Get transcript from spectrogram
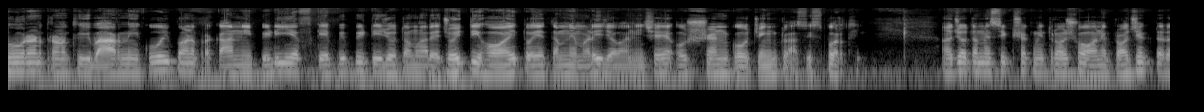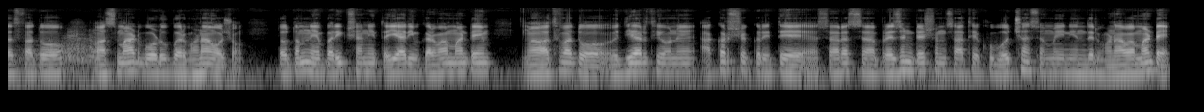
ધોરણ ત્રણથી બારની કોઈ પણ પ્રકારની પીડીએફ કે પીપીટી જો તમારે જોઈતી હોય તો એ તમને મળી જવાની છે ઓશન કોચિંગ ક્લાસીસ પરથી. જો તમે શિક્ષક મિત્રો છો અને પ્રોજેક્ટર અથવા તો સ્માર્ટ બોર્ડ ઉપર ભણાવો છો, તો તમને પરીક્ષાની તૈયારી કરવા માટે અથવા તો વિદ્યાર્થીઓને આકર્ષક રીતે સરસ પ્રેઝન્ટેશન સાથે ખૂબ ઓછા સમયની અંદર ભણાવવા માટે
